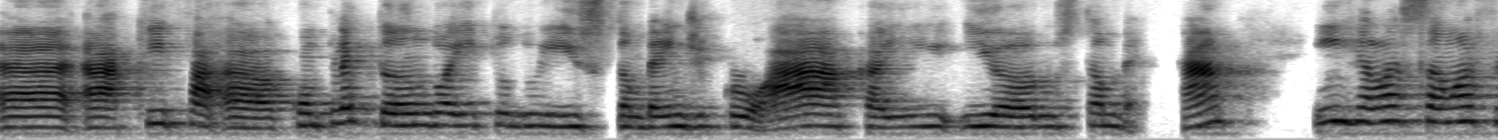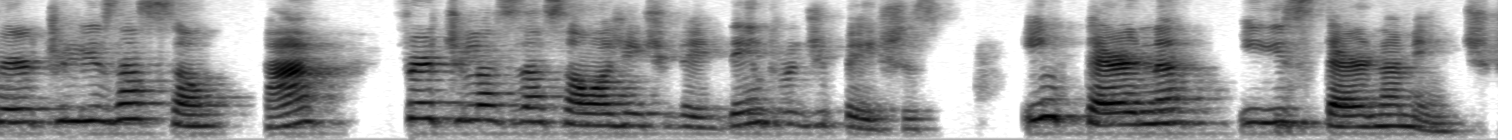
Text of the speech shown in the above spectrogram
Ah, aqui ah, completando aí tudo isso também de cloaca e, e anos também, tá? Em relação à fertilização, tá? Fertilização a gente vê dentro de peixes interna e externamente.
